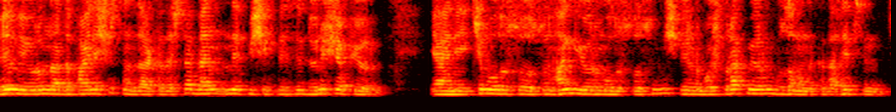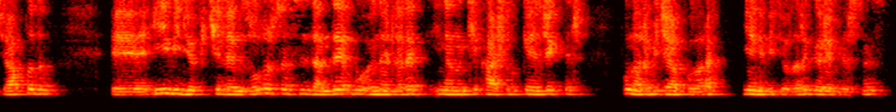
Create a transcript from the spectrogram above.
benimle yorumlarda paylaşırsanız arkadaşlar ben net bir şekilde size dönüş yapıyorum. Yani kim olursa olsun, hangi yorum olursa olsun hiçbirini boş bırakmıyorum. Bu zamana kadar hepsini cevapladım. Ee, iyi video fikirleriniz olursa sizden de bu önerilere inanın ki karşılık gelecektir. Bunlara bir cevap olarak yeni videoları görebilirsiniz.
